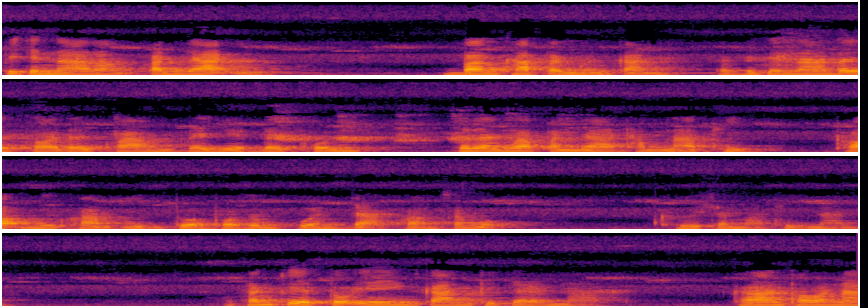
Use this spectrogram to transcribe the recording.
พิจารณาปัญญาอีก บังคับไปเหมือนกัน แต่พิจารณาได้พอได้ความได้เหตุได้ผล แสดงว่าปัญญาทำหน้าที่ เพราะมีความอิ่มตัวพอสมควรจากความสงบ คือสมาธินั้น สังเกตตัวเองการพิจารณา การภาวนา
